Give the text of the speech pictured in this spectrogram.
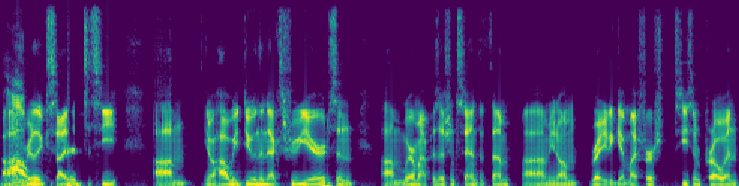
wow. I'm really excited to see, um, you know, how we do in the next few years and um, where my position stands with them. Um, you know, I'm ready to get my first season pro in,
